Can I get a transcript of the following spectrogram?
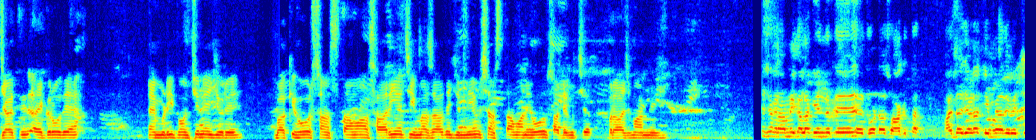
ਜਗਤ ਐਗਰੋ ਦੇ ਐਮਡੀ ਪਹੁੰਚੇ ਨੇ ਜੀ ਉਰੇ। ਬਾਕੀ ਹੋਰ ਸੰਸਥਾਵਾਂ ਸਾਰੀਆਂ ਚੀਮਾ ਸਾਹਿਬ ਦੇ ਜਿੰਨੀਆਂ ਵੀ ਸੰਸਥਾਵਾਂ ਨੇ ਉਹ ਸਾਡੇ ਵਿੱਚ ਬਿਰਾਜਮਾਨ ਨੇ ਜੀ। ਸੰਗਰਾਮੀ ਕਲਾ ਕੇਂਦਰ ਤੇ ਤੁਹਾਡਾ ਸਵਾਗਤ ਹੈ। ਅੱਜ ਦਾ ਜਿਹੜਾ ਚਿੰਮਿਆਂ ਦੇ ਵਿੱਚ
